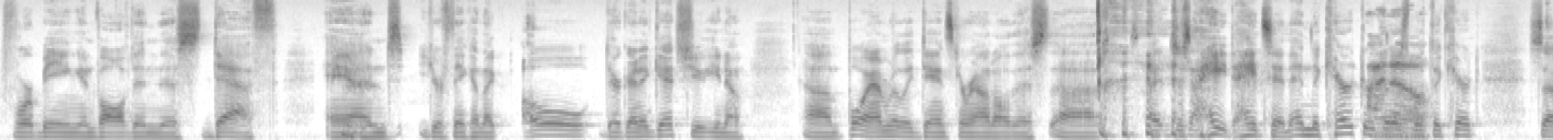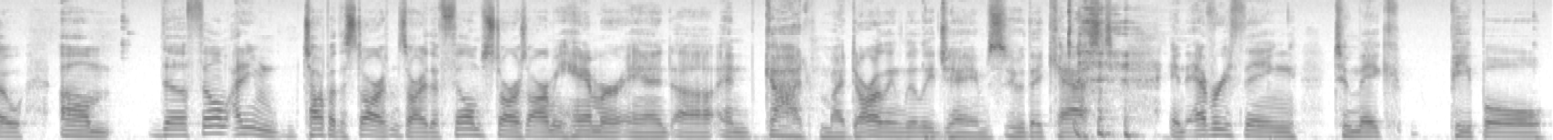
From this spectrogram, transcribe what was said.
for being involved in this death, and you're thinking like, oh, they're gonna get you, you know. Um, boy, I'm really dancing around all this. Uh, I just I hate I hate saying, and the character goes with the character. So um, the film I didn't even talk about the stars. I'm sorry. The film stars Armie Hammer and uh, and God, my darling Lily James, who they cast in everything to make people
